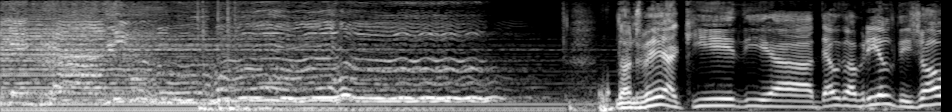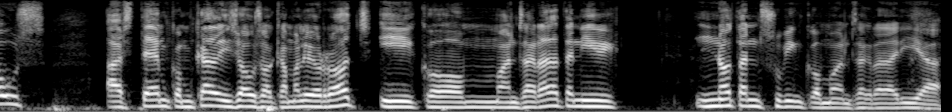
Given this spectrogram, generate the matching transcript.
Ripollet Ràdio. Doncs bé, aquí dia 10 d'abril, dijous, estem com cada dijous al Camaleo Roig i com ens agrada tenir no tan sovint com ens agradaria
